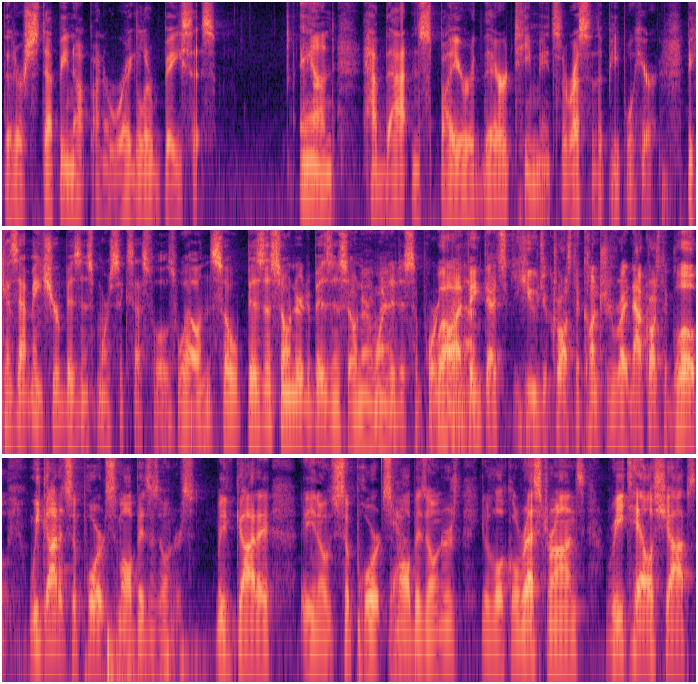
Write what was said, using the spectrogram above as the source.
that are stepping up on a regular basis and have that inspire their teammates, the rest of the people here, because that makes your business more successful as well. And so, business owner to business owner, I wanted to support. Well, I that. think that's huge across the country right now, across the globe. We got to support small business owners. We've got to, you know, support small business owners, your local restaurants, retail shops,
